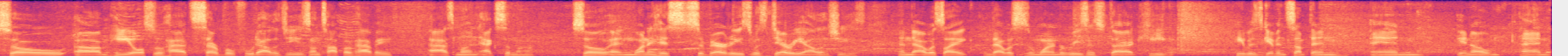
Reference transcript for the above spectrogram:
So um, he also had several food allergies on top of having asthma and eczema. So and one of his severities was dairy allergies, and that was like that was one of the reasons that he he was given something and you know and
